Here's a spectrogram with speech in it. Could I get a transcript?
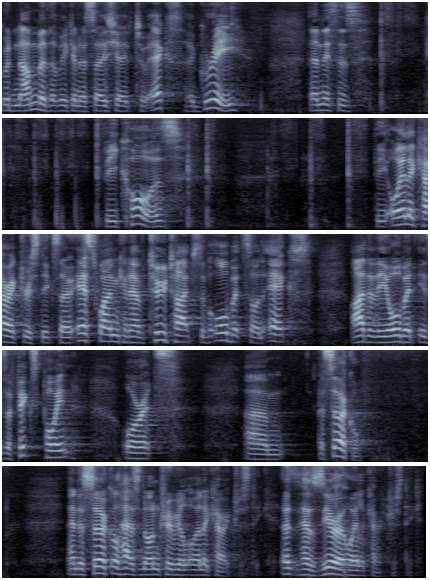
good number that we can associate to x, agree, and this is because the Euler characteristic, so S1 can have two types of orbits on x. Either the orbit is a fixed point or it's um, a circle. And a circle has non-trivial Euler characteristic. It has zero Euler characteristic.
